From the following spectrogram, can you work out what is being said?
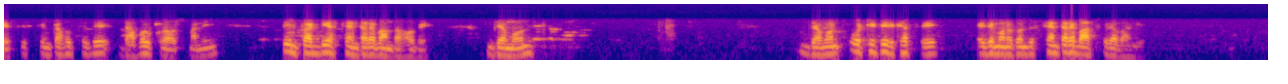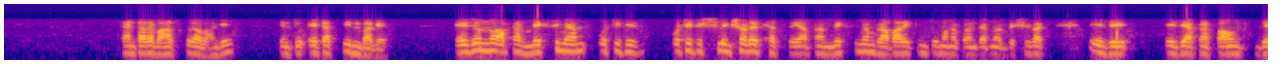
এই সিস্টেমটা হচ্ছে যে ডাবল ক্রস মানে তিন পার্ট দিয়ে সেন্টারে বাঁধা হবে। যেমন যেমন ওটিটির ক্ষেত্রে, এই যে মনে করেন যে সেন্টারে বাস করে ভাঙি। সেন্টারে বাস করে ভাঙি কিন্তু এটা তিন ভাগে। এই জন্য আপনার ম্যাক্সিমাম ওটিটি স্লিং শটের ক্ষেত্রে আপনার ম্যাক্সিমাম রাবারে কিন্তু মনে করেন যে আপনার বেশিরভাগ এই যে এই যে আপনার পাউন্ড যে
